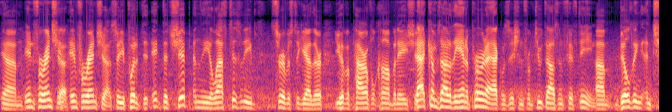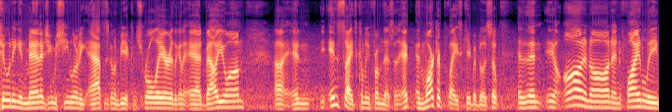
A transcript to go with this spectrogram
in, um, Inferentia. Inferentia, so you put it, the chip and the elasticity service together, you have a powerful combination. That comes out of the Annapurna acquisition from 2015. Um, building and tuning and managing machine learning apps is going to be a control area they're going to add value on. Uh, and insights coming from this, and, and marketplace capability. So, and then you know, on and on, and finally,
